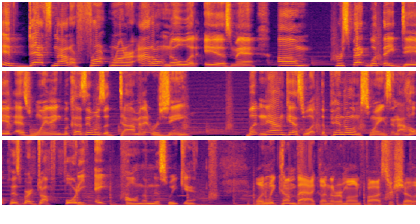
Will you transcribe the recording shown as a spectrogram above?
if that's not a front runner, I don't know what is, man. Um, respect what they did as winning because it was a dominant regime. But now, guess what? The pendulum swings, and I hope Pittsburgh dropped 48 on them this weekend. When we come back on the Ramon Foster Show,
